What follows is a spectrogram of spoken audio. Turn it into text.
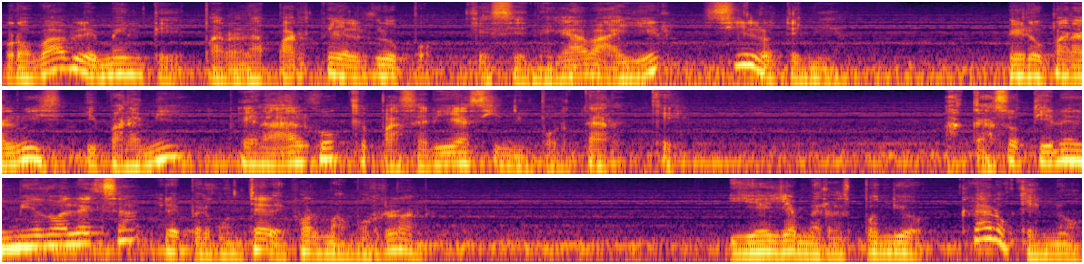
Probablemente para la parte del grupo que se negaba a ir, sí lo tenía pero para Luis y para mí era algo que pasaría sin importar qué. ¿Acaso tienes miedo, Alexa? Le pregunté de forma burlona. Y ella me respondió, claro que no,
